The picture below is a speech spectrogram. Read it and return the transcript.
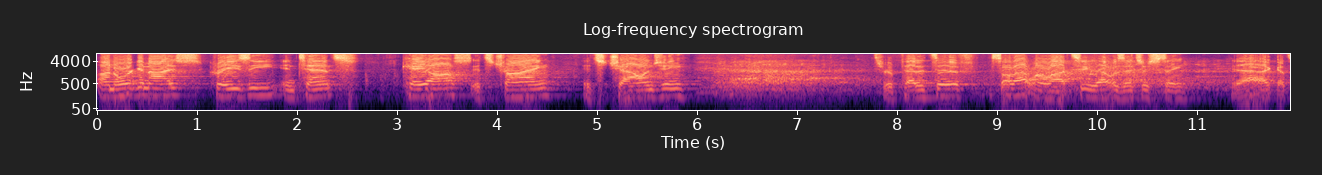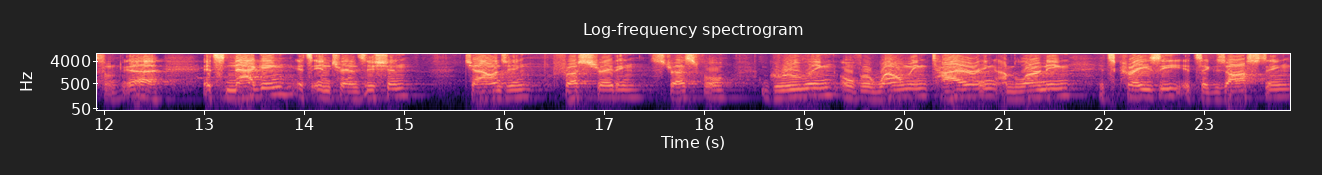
unorganized, crazy, intense, chaos, it's trying, it's challenging, it's repetitive. I saw that one a lot too. That was interesting. Yeah, I got some. Yeah. It's nagging, it's in transition, challenging, frustrating, stressful, grueling, overwhelming, tiring. I'm learning. It's crazy, it's exhausting,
